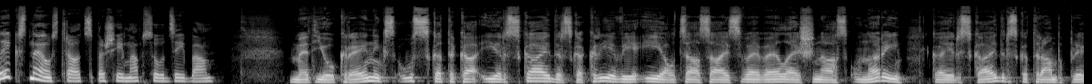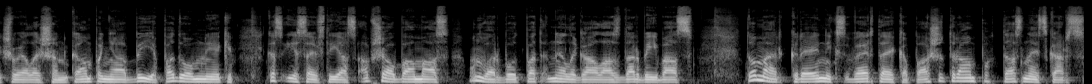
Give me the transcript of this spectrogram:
liekas neuztraucas par šīm apsūdzībām. Metju Krēniks uzskata, ka ir skaidrs, ka Krievija iejaucās ASV vēlēšanās, un arī, ka ir skaidrs, ka Trumpa priekšvēlēšana kampaņā bija padomnieki, kas iesaistījās apšaubāmās un varbūt pat nelegālās darbībās. Tomēr Krēniks vērtē, ka pašu Trumpu tas neskars.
